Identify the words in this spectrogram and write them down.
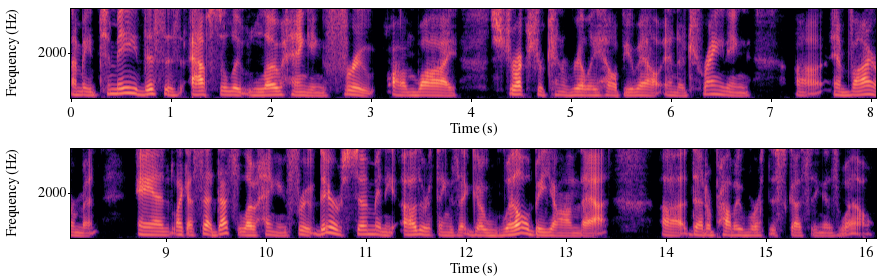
I mean, to me, this is absolute low hanging fruit on why structure can really help you out in a training uh, environment. And like I said, that's low hanging fruit. There are so many other things that go well beyond that uh, that are probably worth discussing as well.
